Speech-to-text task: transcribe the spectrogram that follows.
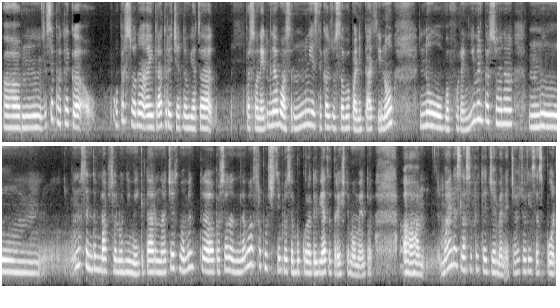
uh, se poate că o persoană a intrat recent în viața persoanei dumneavoastră. Nu este cazul să vă panicați din nou, nu vă fură nimeni persoana, nu nu se întâmplă absolut nimic, dar în acest moment uh, persoana dumneavoastră pur și simplu se bucură de viață, trăiește momentul. Uh, mai ales la suflete gemene, ce aș dori să spun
